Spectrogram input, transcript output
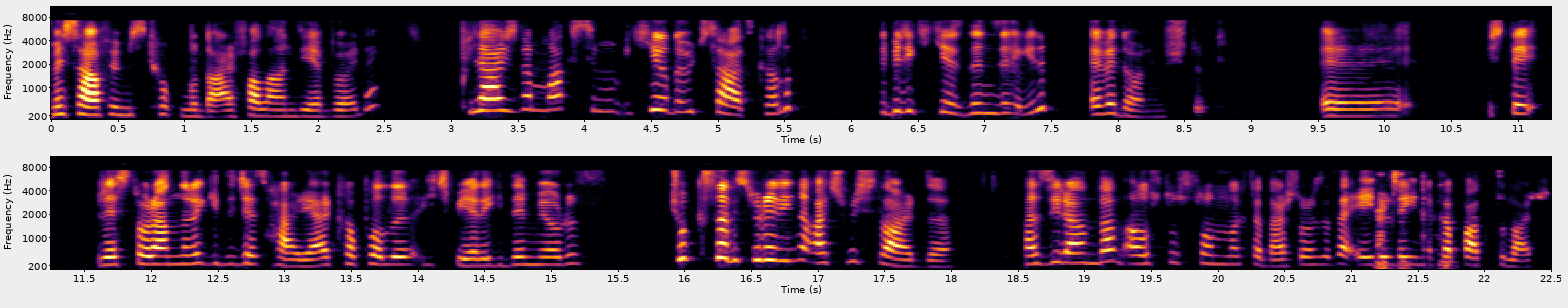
Mesafemiz çok mu dar falan diye böyle. Plajda maksimum 2 ya da 3 saat kalıp bir iki kez denize gidip eve dönmüştük. Ee, işte restoranlara gideceğiz. Her yer kapalı. Hiçbir yere gidemiyoruz. Çok kısa bir süreliğine açmışlardı. Haziran'dan Ağustos sonuna kadar. Sonra zaten Eylül'de yine kapattılar.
